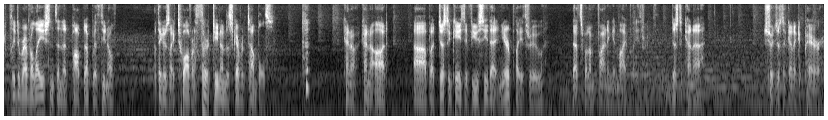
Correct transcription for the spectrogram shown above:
completed Revelations, and it popped up with, you know, I think it was like 12 or 13 undiscovered temples. kind of kind of odd. Uh, but just in case if you see that in your playthrough, that's what I'm finding in my playthrough. Just to kind of should just to kind of compare.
